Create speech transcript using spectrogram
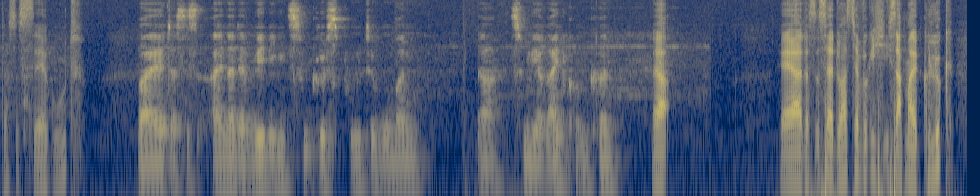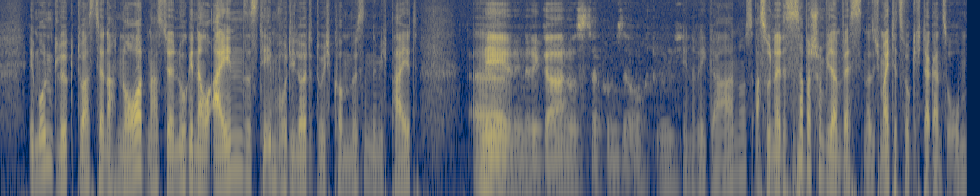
Das ist sehr gut. Weil das ist einer der wenigen Zugriffspunkte, wo man da zu mir reinkommen kann. Ja, ja, das ist ja, du hast ja wirklich, ich sag mal, Glück im Unglück. Du hast ja nach Norden, hast du ja nur genau ein System, wo die Leute durchkommen müssen, nämlich Peit. Äh, nee, in Reganus, da kommen sie auch durch. In Reganus? Achso, ne, das ist aber schon wieder im Westen. Also ich meinte jetzt wirklich da ganz oben.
